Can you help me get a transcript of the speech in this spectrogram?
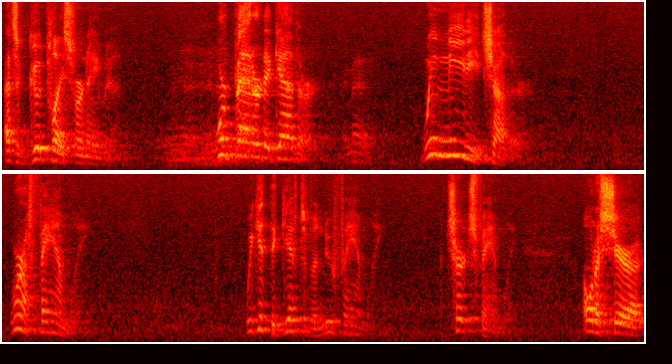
That's a good place for an amen. amen. We're better together. Amen. We need each other. We're a family. We get the gift of a new family, a church family. I want to share a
